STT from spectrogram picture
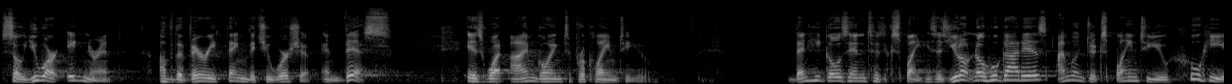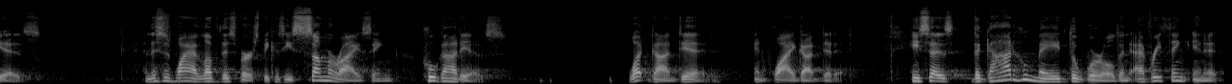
So you are ignorant of the very thing that you worship. And this is what I'm going to proclaim to you. Then he goes in to explain. He says, You don't know who God is? I'm going to explain to you who he is. And this is why I love this verse, because he's summarizing who God is. what God did and why God did it. He says, The God who made the world and everything in it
